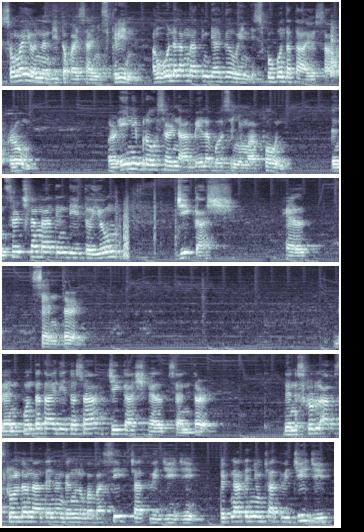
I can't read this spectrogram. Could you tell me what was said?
So ngayon, nandito kayo sa inyong screen. Ang una lang natin gagawin is pupunta tayo sa Chrome or any browser na available sa inyong mga phone. Then search lang natin dito yung Gcash Health Center. Then punta tayo dito sa Gcash Health Center. Then scroll up, scroll down natin hanggang lumabas si Chat with Gigi. Click natin yung Chat with Gigi.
